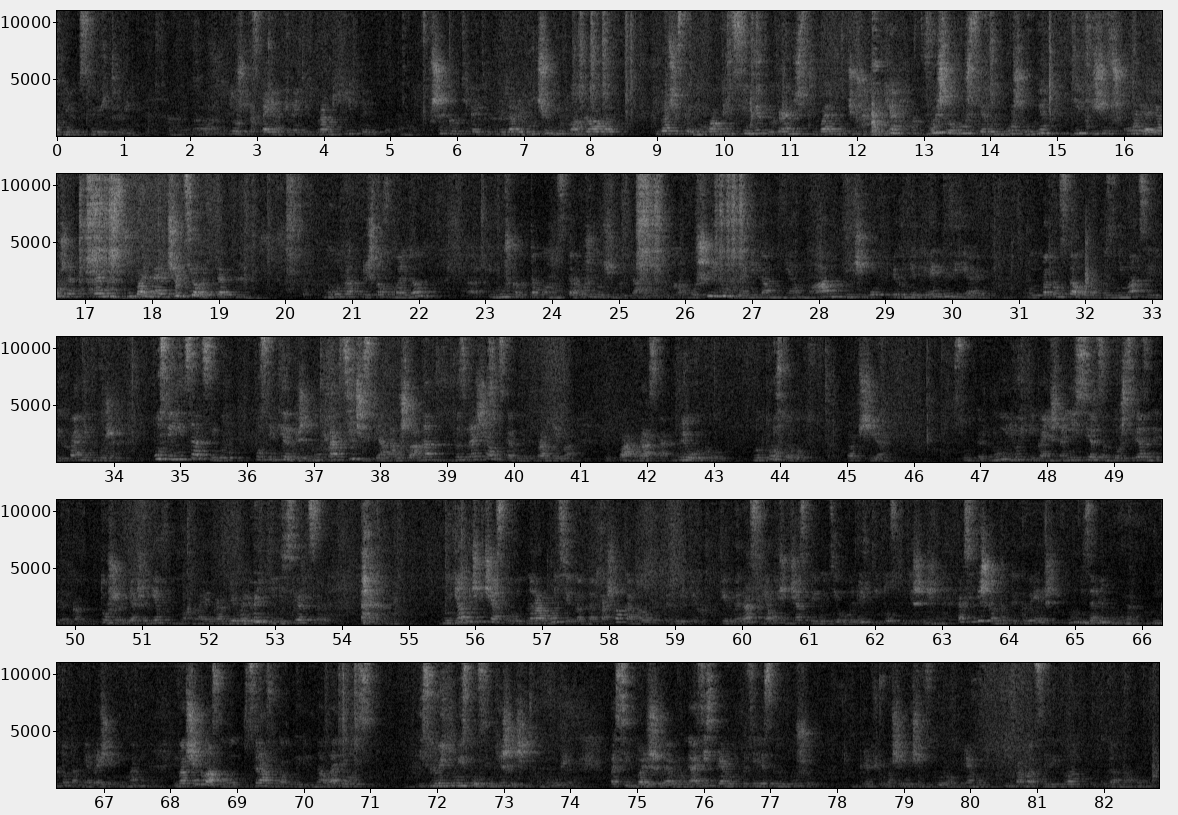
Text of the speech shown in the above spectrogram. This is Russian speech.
проблемы с легкими. Э, тоже постоянные какие-то бронхиты, там, вшикалки какие-то мне давали, ничего не помогало. И вообще сказали, ну вам 37 лет, вы хронически больны, чужой. Я вышла в ужас, я думаю, боже, меня дети еще в школе, а я уже хронически больная, что делать-то? Ну вот как пришла в Амальгам, и муж как-то так он осторожно очень говорит, а это хорошие люди, они там не обманут, ничего. Я говорю, нет, я им доверяю. Вот потом стала как бы заниматься и дыханием тоже. После инициации, вот после первой же, ну практически она ушла, она возвращалась как бы эта проблема пару раз так, в легкую, ну просто вот вообще супер. Ну и легкие, конечно, они с сердцем тоже связаны, это как бы тоже, я же лев, моя проблема легкие и сердце. Ну я очень часто вот на работе, когда прошла канал легких первый раз, я очень часто его делала, легкий, толстый, кишечник. Так сидишь, как будто ты ковыряешь, ну незаметно, никто там не обращает внимания. И вообще классно, вот сразу как бы наладилось и с легкими, и с толстым кишечником. Спасибо большое, огромное. А здесь прямо вот про телесную душу, ну, прям вообще очень здорово. Прям вот информация легла куда надо.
